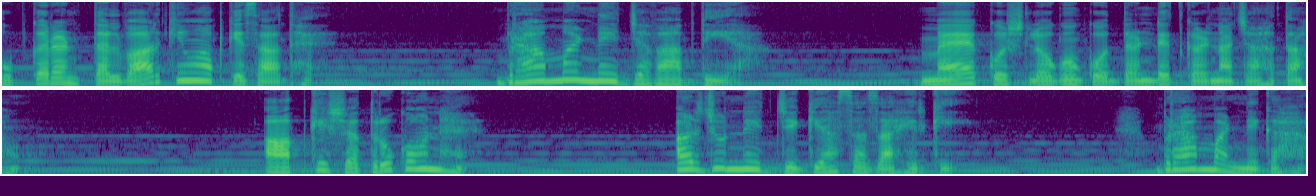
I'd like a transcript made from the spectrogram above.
उपकरण तलवार क्यों आपके साथ है? ब्राह्मण ने जवाब दिया, मैं कुछ लोगों को दंडित करना चाहता हूँ। आपके शत्रु कौन हैं? अर्जुन ने जिज्ञासा ज़ाहिर की। ब्राह्मण ने कहा,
